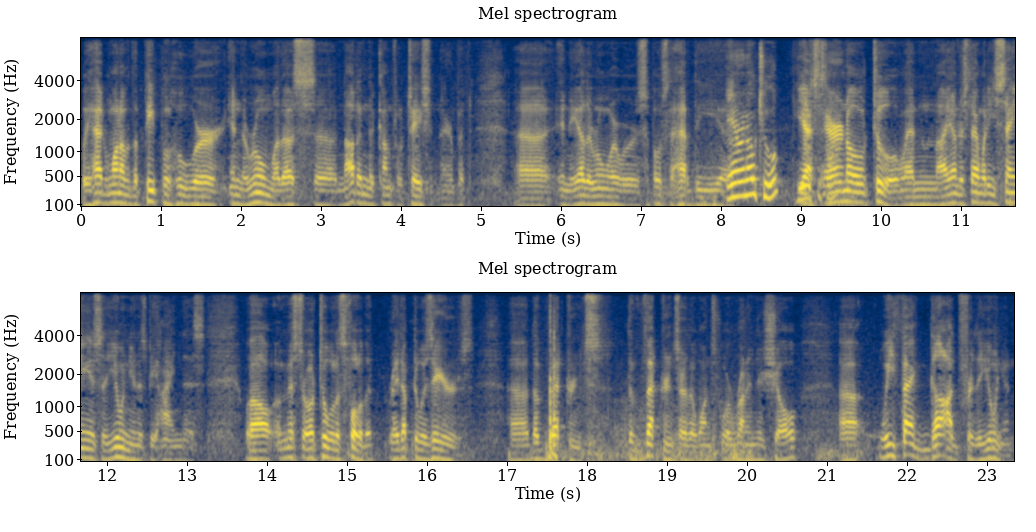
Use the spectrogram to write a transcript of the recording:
we had one of the people who were in the room with us, uh, not in the confrontation there, but uh, in the other room where we were supposed to have the... Uh, Erin O'Toole. yes, Erin O'Toole, and I understand what he's saying is the union is behind this. Well, Mr. O'Toole is full of it, right up to his ears. Uh, the veterans, the veterans are the ones who are running this show. Uh, we thank God for the union.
